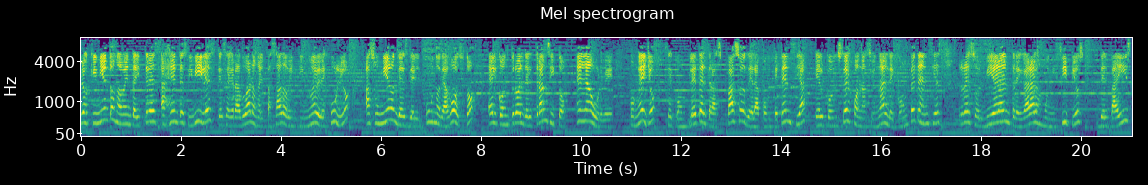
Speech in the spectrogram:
Los 593 agentes civiles que se graduaron el pasado 29 de julio asumieron desde el 1 de agosto el control del tránsito en la urbe, con ello, se completa el traspaso de la competencia que el Consejo Nacional de Competencias resolviera entregar a los municipios del país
